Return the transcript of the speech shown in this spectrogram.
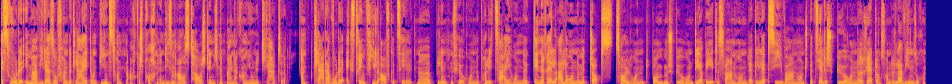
es wurde immer wieder so von Begleit- und Diensthunden auch gesprochen in diesem Austausch, den ich mit meiner Community hatte. Und klar, da wurde extrem viel aufgezählt. Ne? Blindenführhunde, Polizeihunde, generell alle Hunde mit Jobs, Zollhund, Bombenspürhund, Diabeteswarnhund, Epilepsiewarnhund, spezielle Spürhunde, Rettungshunde, Lawinensuchen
